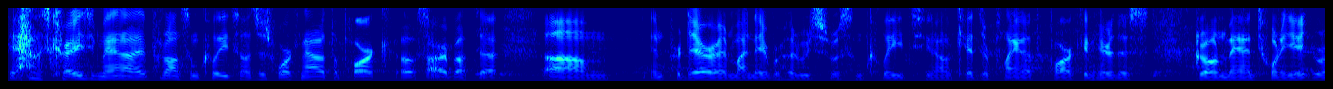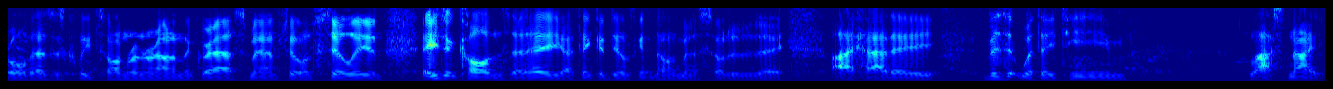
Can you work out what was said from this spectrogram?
Yeah, it was crazy, man. I put on some cleats. I was just working out at the park. Oh, sorry about that. Um, in Pradera, in my neighborhood, we just with some cleats. You know, kids are playing at the park, and here this grown man, 28-year-old, has his cleats on, running around in the grass, man, feeling silly. And agent called and said, "Hey, I think a deal's getting done in Minnesota today." I had a visit with a team last night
